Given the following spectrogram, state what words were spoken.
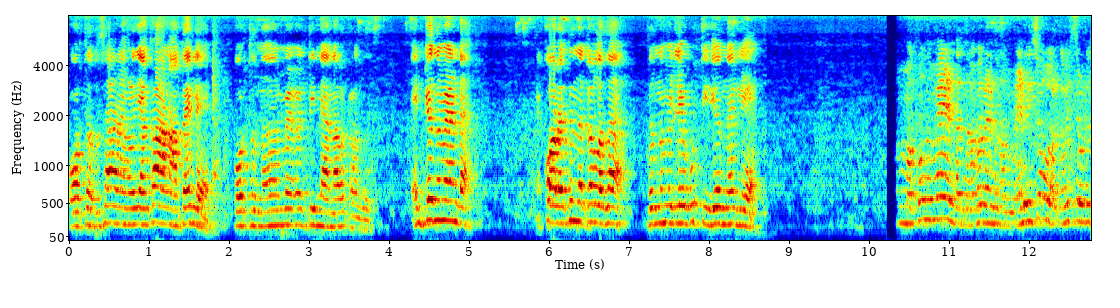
പുറത്തത്തെ സാധനങ്ങൾ ഞാൻ കാണാത്തല്ലേ പുറത്തുനിന്ന് തിന്നാൻ നടക്കണത്. എനിക്കൊന്നും വേണ്ട. കുറെ തിന്നിട്ടുള്ളതാ. ഇതൊന്നും വലിയ ബുദ്ധിയൊന്നുമില്ലേ. അമ്മക്കൊന്നും വേണ്ടെന്നാ പറയണത്? അമ്മയാണ് ഈ ചോറൊക്കെ വെച്ചോണ്ട്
